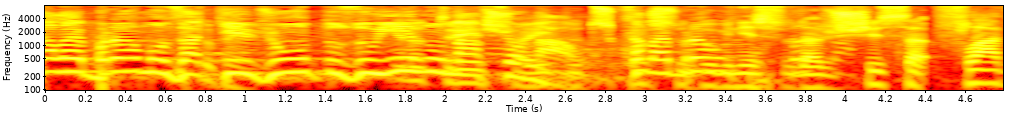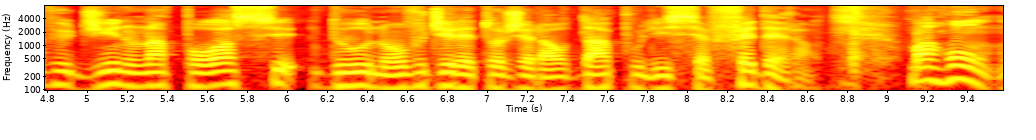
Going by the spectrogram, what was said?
Celebramos aqui juntos o hino nacional. do discurso Celebramos do ministro da Justiça, Flávio Dino, na posse do novo diretor-geral da Polícia Federal. Marrom,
